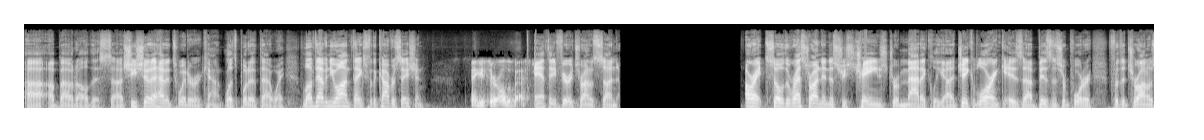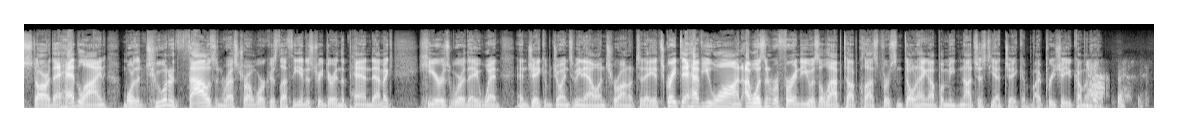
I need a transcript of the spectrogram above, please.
uh, about all this. Uh, she should have had a Twitter account. Let's put it that way. Loved having you on. Thanks for the conversation. Thank you, sir. All the best. Anthony Furey, Toronto's Sun. All right, so the restaurant industry's changed dramatically. Uh, Jacob Lorinc is a business reporter for the Toronto Star. The headline more than 200,000 restaurant workers left the industry during the pandemic. Here's where they went. And Jacob joins me now in Toronto today. It's great to have you on. I wasn't referring to you as a laptop class person. Don't hang up on me. Not just yet, Jacob. I appreciate you coming on.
